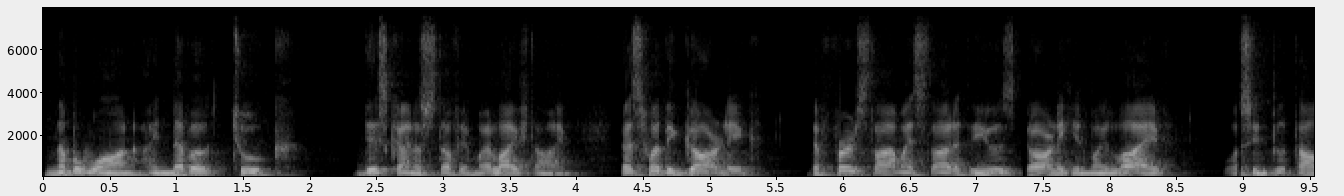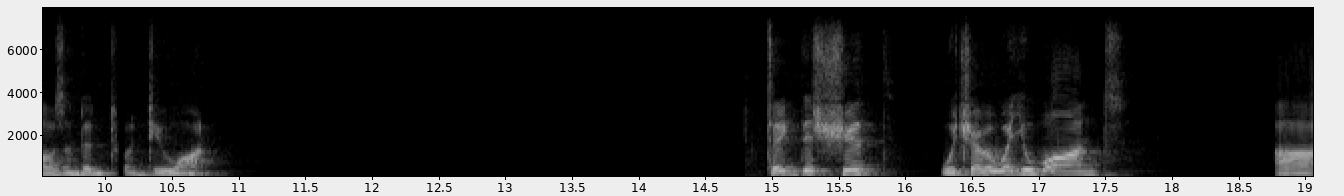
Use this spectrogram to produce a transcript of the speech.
Number one, I never took this kind of stuff in my lifetime. As for the garlic, the first time I started to use garlic in my life was in 2021. take this shit whichever way you want. Uh,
